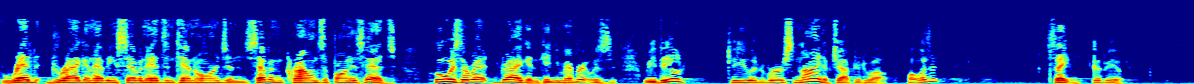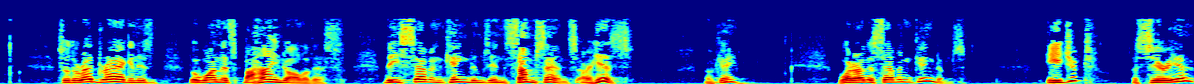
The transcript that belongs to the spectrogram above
red dragon having seven heads and ten horns and seven crowns upon his heads. Who was the red dragon? Can you remember? It was revealed to you in verse 9 of chapter 12. What was it? Satan. Good for you. So the red dragon is the one that's behind all of this. These seven kingdoms, in some sense, are his. Okay? What are the seven kingdoms? Egypt, Assyria,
